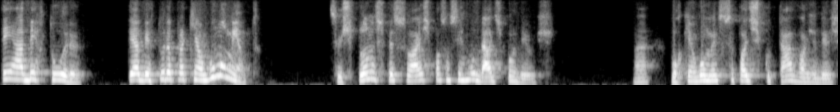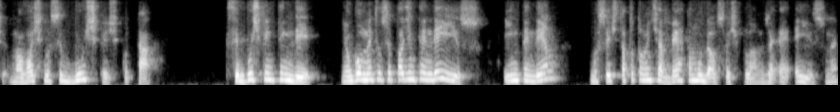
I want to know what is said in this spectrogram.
ter a abertura. Ter a abertura para que em algum momento seus planos pessoais possam ser mudados por Deus. Né? Porque em algum momento você pode escutar a voz de Deus, uma voz que você busca escutar, que você busca entender. Em algum momento você pode entender isso. E entendendo, você está totalmente aberto a mudar os seus planos. É, é, é isso, né?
